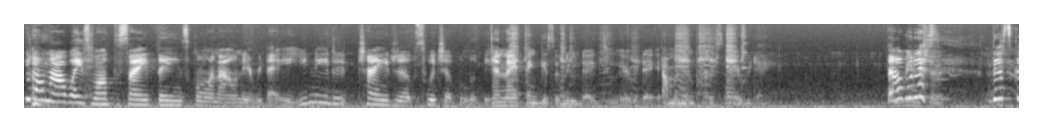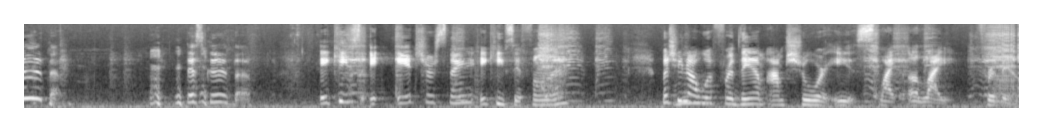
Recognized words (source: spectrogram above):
you don't always want the same things going on every day. You need to change up, switch up a little bit. And they think it's a new day too every day. I'm a new person every day. That's, that's good though. That's good though. It keeps it interesting. It keeps it fun. But you know what? For them, I'm sure it's like a light for them.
